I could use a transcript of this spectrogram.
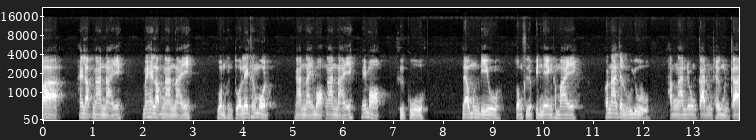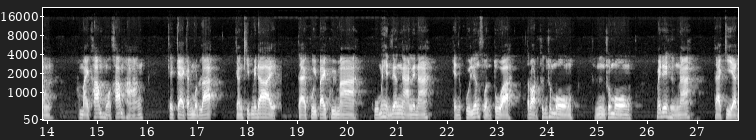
ว่าให้รับงานไหน ไม่ให้รับงานไหน รวมถึงตัวเลขทั้งหมด งานไหนเหมาะงานไหนไม่เหมาะคือกู แล้วมึงดีลตรงศิลปินเองทำไม ก็น่าจะรู้อยู่ทำงานในวงการบันเทิงเหมือนกันทำไมข้ามหัวข้ามหาง แก่ๆกันหมดละ ยังคิดไม่ได้ แต่คุยไปคุยมากูไม่เห็นเรื่องงานเลยนะ เห็นคุยเรื่องส่วนตัวตลอดครึ่งชั่วโมง ถึงหนึ่งชั่วโมง ไม่ได้หึงนะ แต่เกลียด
